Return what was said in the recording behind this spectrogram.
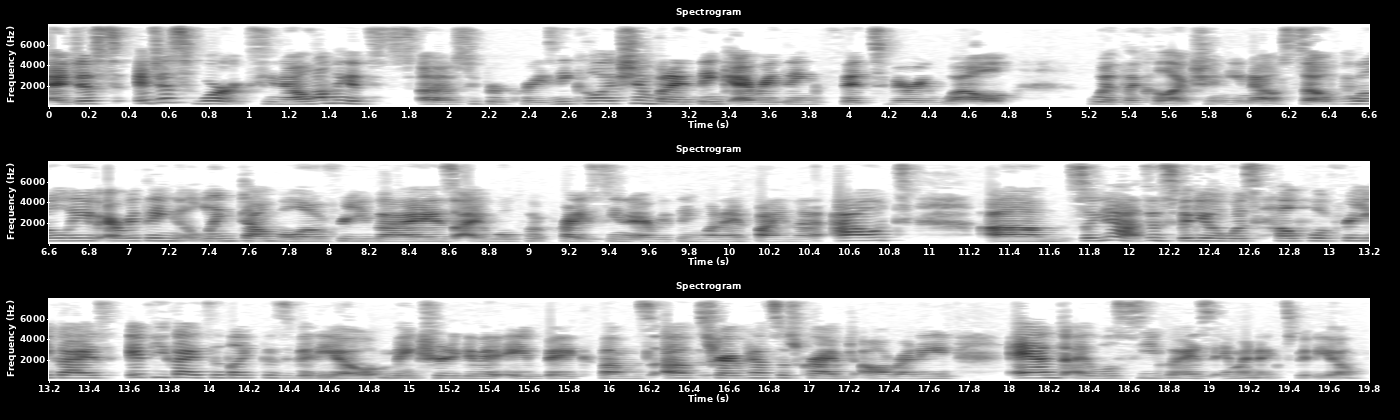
It just, it just works, you know? I don't think it's a super crazy collection, but I think everything fits very well with the collection, you know. So we'll leave everything linked down below for you guys. I will put pricing and everything when I find that out. Um, so yeah, this video was helpful for you guys. If you guys did like this video, make sure to give it a big thumbs up. Subscribe if not subscribed already. And I will see you guys in my next video.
